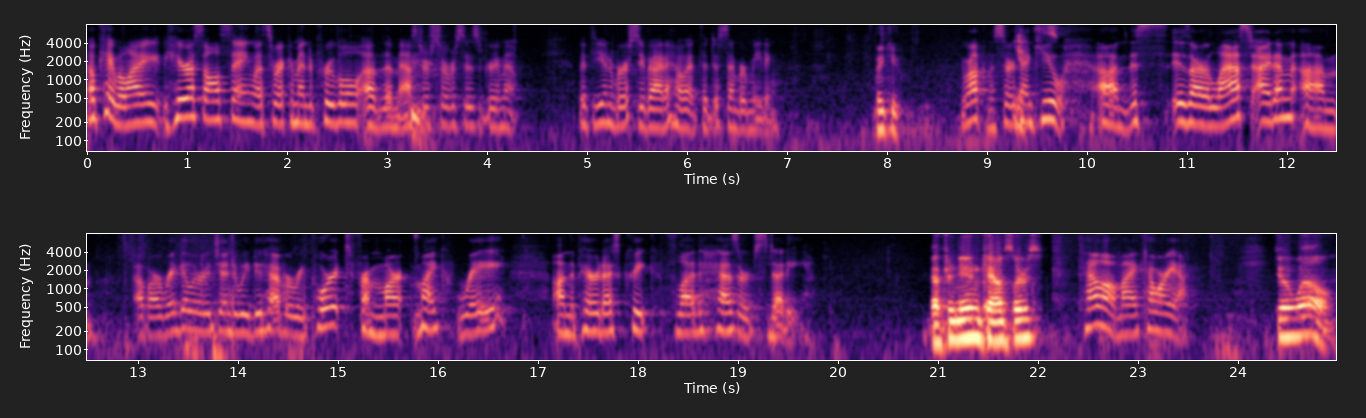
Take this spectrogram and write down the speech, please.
Okay, well, I hear us all saying, let's recommend approval of the master services agreement with the University of Idaho at the December meeting. Thank you. You're welcome, sir, thank you. Um, this is our last item, um, of our regular agenda. We do have a report from Mar- Mike Ray on the Paradise Creek Flood Hazard Study. Afternoon, counselors. Hello, Mike, how are you? Doing well.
